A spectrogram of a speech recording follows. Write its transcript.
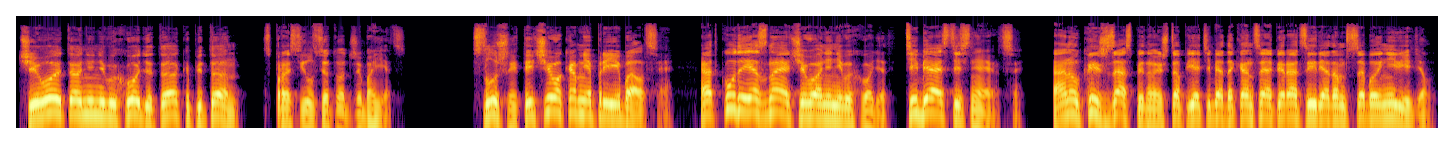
«Чего это они не выходят, а, капитан?» — спросил все тот же боец. «Слушай, ты чего ко мне приебался? Откуда я знаю, чего они не выходят? Тебя стесняются. А ну, кыш за спиной, чтоб я тебя до конца операции рядом с собой не видел».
